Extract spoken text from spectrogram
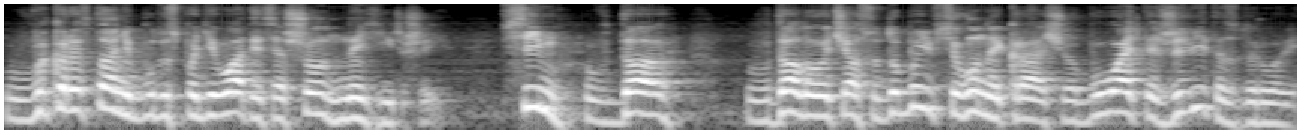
В використанні буду сподіватися, що не гірший. Всім вдалого часу доби, і всього найкращого. Бувайте живі та здорові!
